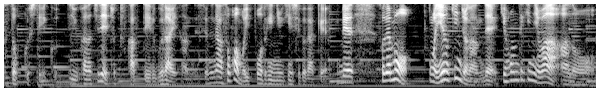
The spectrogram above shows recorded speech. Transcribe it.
ストックしていくっていう形でちょっと使っているぐらいなんですよね。だからそこはもう一方的に入金していくだけ。で、それも、まあ、家の近所なんで、基本的には、あの、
